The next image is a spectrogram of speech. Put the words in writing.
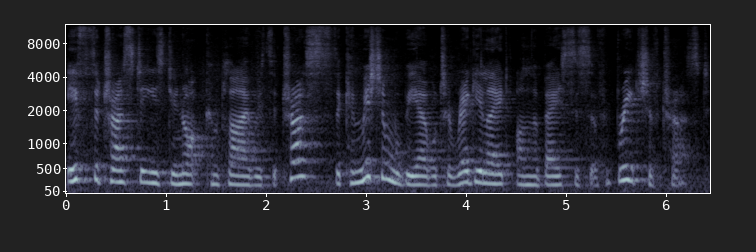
If the trustees do not comply with the trust, the Commission will be able to regulate on the basis of a breach of trust.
